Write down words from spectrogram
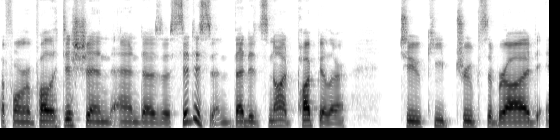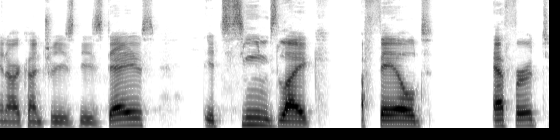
a former politician and as a citizen that it's not popular to keep troops abroad in our countries these days. It seems like a failed effort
